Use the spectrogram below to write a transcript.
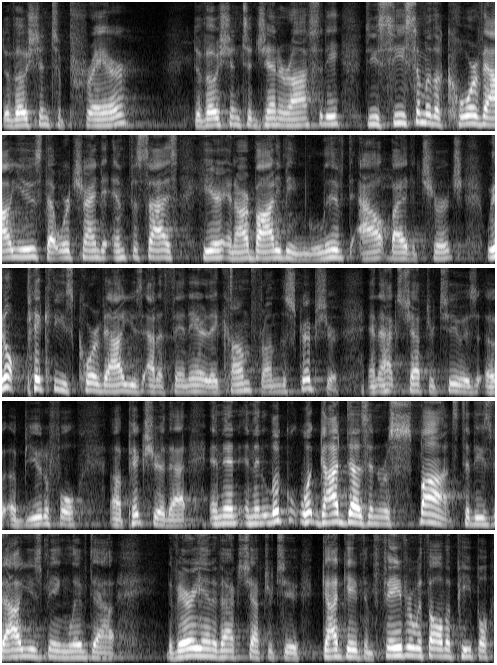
devotion to prayer, devotion to generosity. Do you see some of the core values that we're trying to emphasize here in our body being lived out by the church? We don't pick these core values out of thin air, they come from the scripture. And Acts chapter 2 is a, a beautiful uh, picture of that. And then, and then look what God does in response to these values being lived out. The very end of Acts chapter 2, God gave them favor with all the people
